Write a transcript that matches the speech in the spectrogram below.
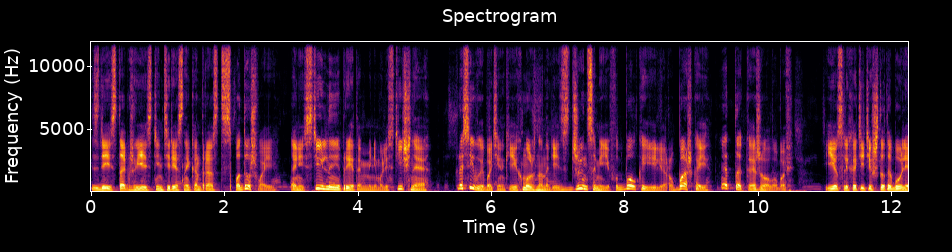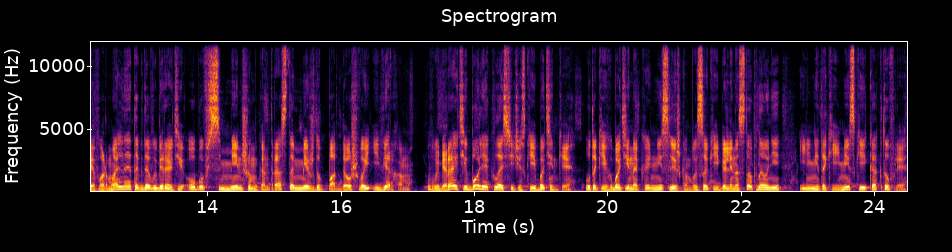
Здесь также есть интересный контраст с подошвой. Они стильные, при этом минималистичные. Красивые ботинки, их можно надеть с джинсами и футболкой или рубашкой. Это casual обувь. Если хотите что-то более формальное, тогда выбирайте обувь с меньшим контрастом между подошвой и верхом. Выбирайте более классические ботинки. У таких ботинок не слишком высокий голеностоп, но они и не такие низкие, как туфли.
